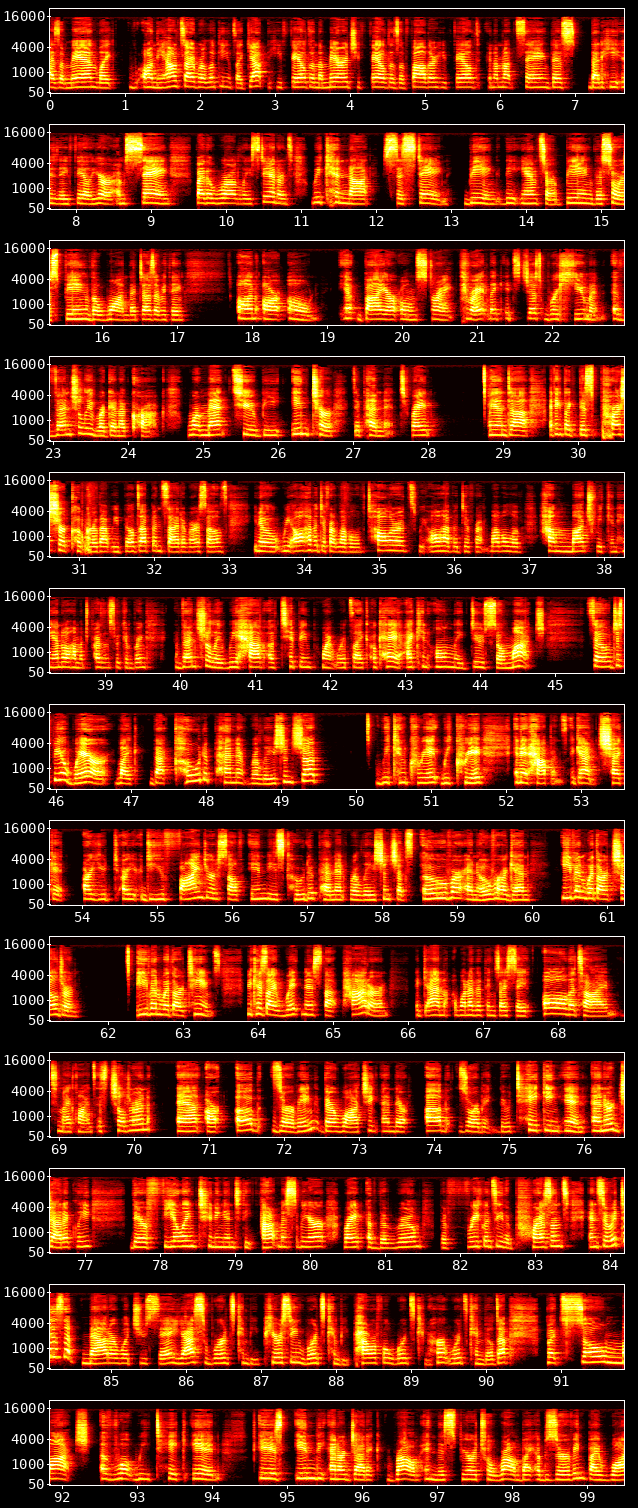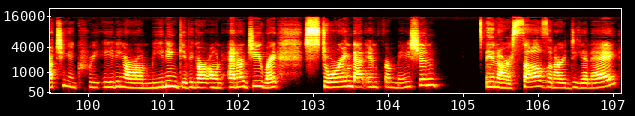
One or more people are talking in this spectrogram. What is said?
As a man like on the outside we're looking it's like yep he failed in the marriage he failed as a father he failed and i'm not saying this that he is a failure. I'm saying by the worldly standards we cannot sustain being the answer being the source being the one that does everything on our own by our own strength, right? Like it's just, we're human. Eventually, we're going to crack. We're meant to be interdependent, right? And uh, I think like this pressure cooker that we build up inside of ourselves, you know, we all have a different level of tolerance. We all have a different level of how much we can handle, how much presence we can bring. Eventually, we have a tipping point where it's like, okay, I can only do so much. So just be aware like that codependent relationship we can create, we create, and it happens. Again, check it. Are you, are you, do you find yourself in these codependent relationships over and over again, even with our children, even with our teams? Because I witnessed that pattern. Again, one of the things I say all the time to my clients is children and are observing, they're watching, and they're absorbing, they're taking in energetically, they're feeling, tuning into the atmosphere, right, of the room, the frequency, the presence. And so it doesn't matter what you say. Yes, words can be piercing, words can be powerful, words can hurt, words can build up, but so much of what we take in is in the energetic realm, in this spiritual realm, by observing, by watching and creating our own meaning, giving our own energy, right? Storing that information in our cells and our DNA.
